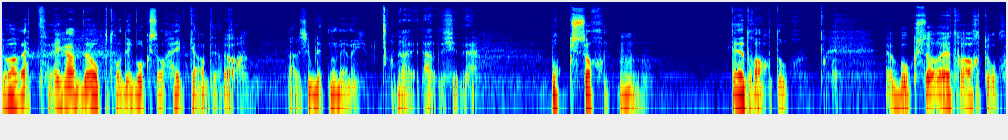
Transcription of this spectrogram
du har rett. Jeg hadde opptrådt i bukser, helt garantert. Ja. Det hadde ikke blitt noe med meg. Nei, det hadde ikke det. Bukser. Mm. Det er et rart ord. Ja, bukser er et rart ord.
